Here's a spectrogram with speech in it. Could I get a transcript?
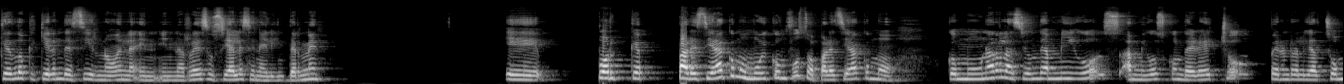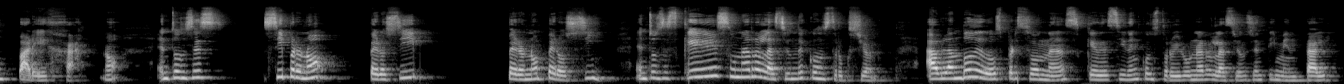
es lo que quieren decir, ¿no? En, las redes sociales, en el Internet. Eh, porque pareciera como muy confuso, pareciera como, como una relación de amigos, amigos con derecho, pero en realidad son pareja, ¿no? Entonces, sí, pero no, pero sí, pero no, pero sí. Entonces, ¿qué es una relación de construcción? Hablando de dos personas que deciden construir una relación sentimental,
